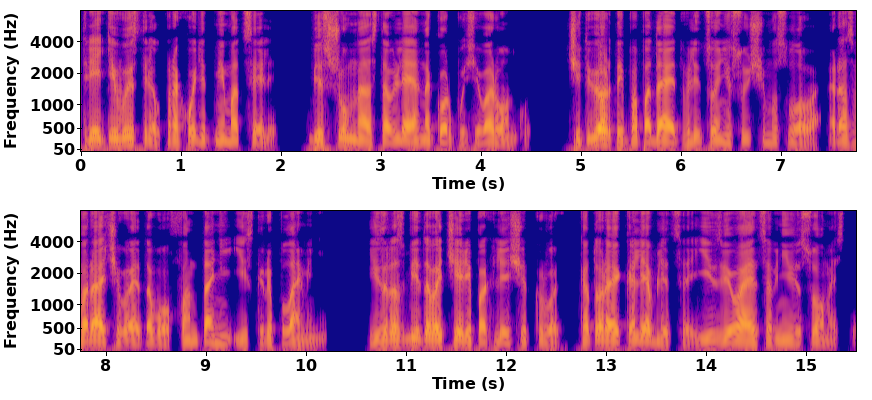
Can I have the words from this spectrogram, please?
Третий выстрел проходит мимо цели, бесшумно оставляя на корпусе воронку. Четвертый попадает в лицо несущему слово, разворачивая того в фонтане искры пламени. Из разбитого черепа хлещет кровь, которая колеблется и извивается в невесомости.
